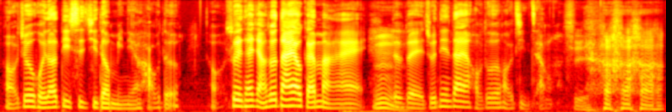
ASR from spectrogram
好，就会回到第四季到明年好的。好，所以才讲说大家要敢买，嗯对不对？昨天大家好多人好紧张，是，哈哈哈，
